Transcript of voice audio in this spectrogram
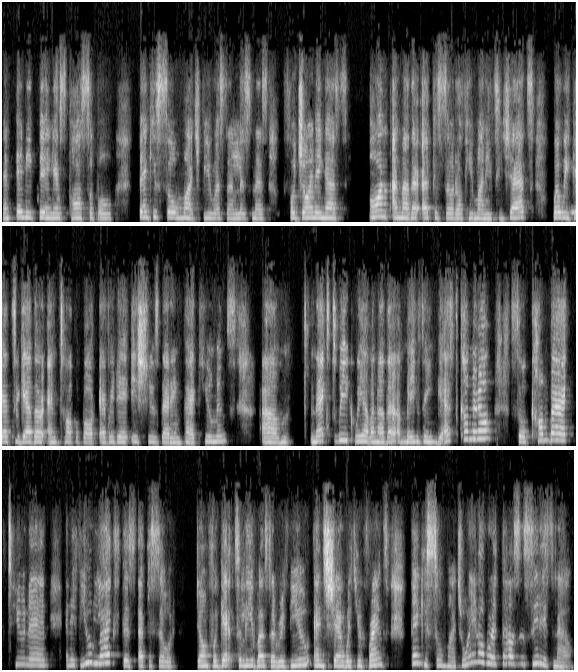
and anything is possible. Thank you so much, viewers and listeners, for joining us on another episode of Humanity Chats, where we get together and talk about everyday issues that impact humans. Um, next week, we have another amazing guest coming up. So come back, tune in. And if you liked this episode, don't forget to leave us a review and share with your friends. Thank you so much. We're in over a thousand cities now.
